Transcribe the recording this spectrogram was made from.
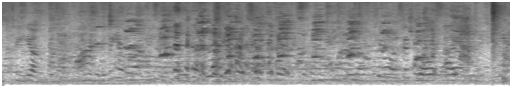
too young. Well, I,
